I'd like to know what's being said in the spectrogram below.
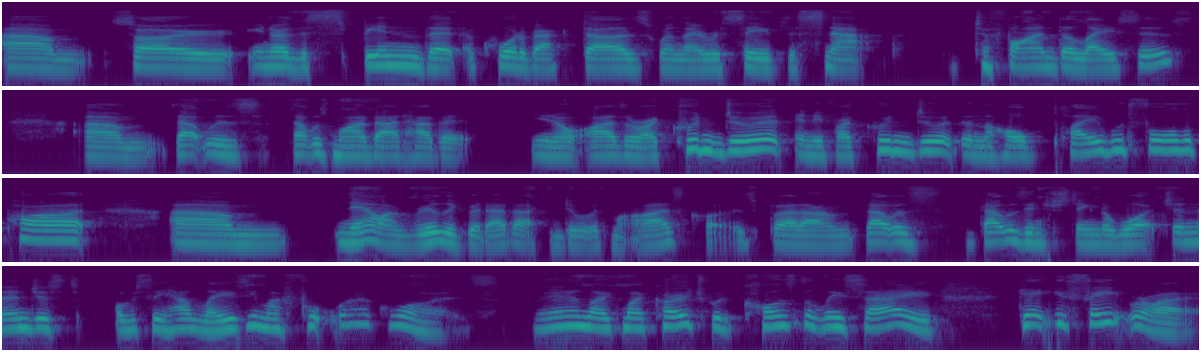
Um, so, you know, the spin that a quarterback does when they receive the snap to find the laces, um, that was that was my bad habit. You know, either I couldn't do it, and if I couldn't do it, then the whole play would fall apart. Um, now I'm really good at it. I can do it with my eyes closed. But um, that was that was interesting to watch, and then just obviously how lazy my footwork was. Man, like my coach would constantly say, get your feet right.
